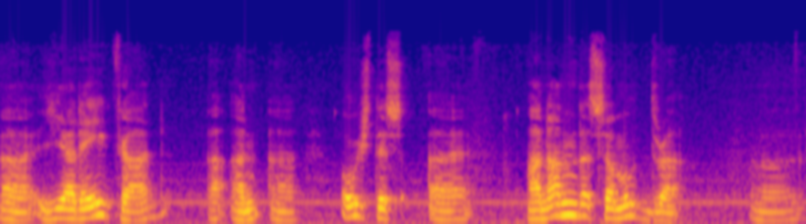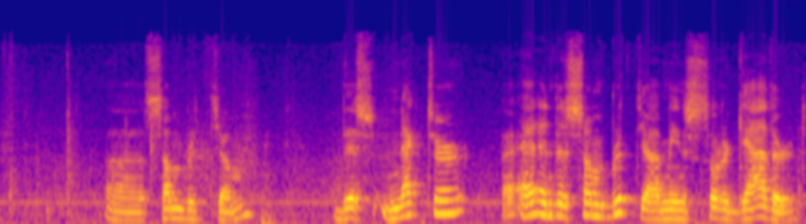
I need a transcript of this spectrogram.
Uh, uh, an, uh, osh this uh, Ananda Samudra uh, uh, this nectar, and, this Sambritya means sort of gathered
